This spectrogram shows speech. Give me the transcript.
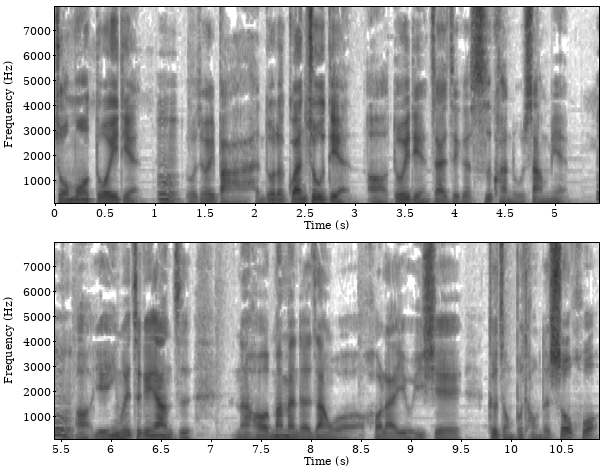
琢磨多一点，嗯，我就会把很多的关注点啊、哦、多一点在这个私款炉上面，嗯。啊、哦，也因为这个样子，然后慢慢的让我后来有一些。各种不同的收获，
